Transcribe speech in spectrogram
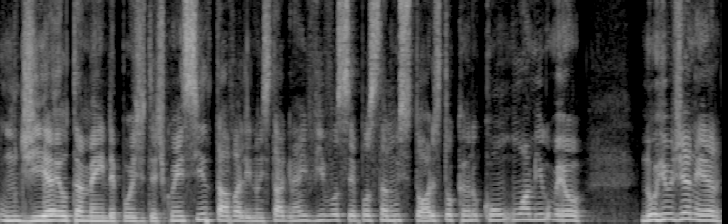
um dia eu também, depois de ter te conhecido, tava ali no Instagram e vi você postando um stories tocando com um amigo meu no Rio de Janeiro,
